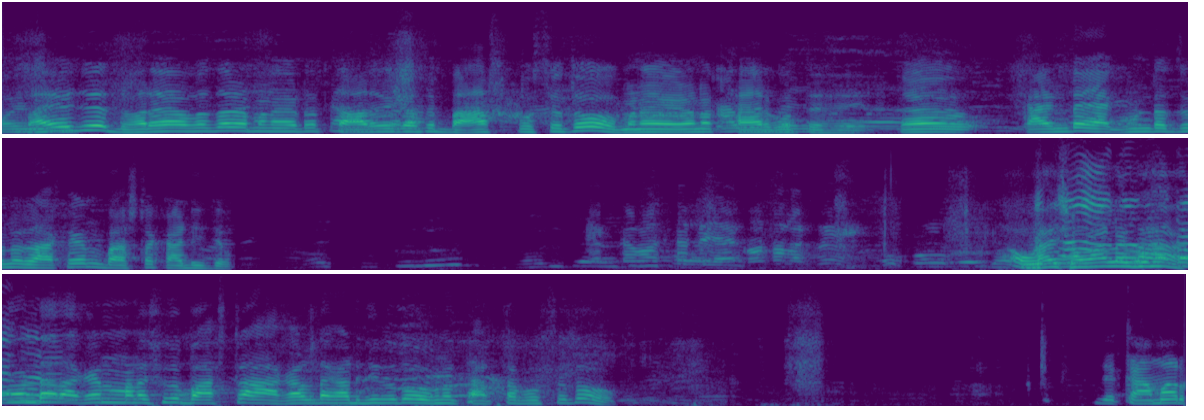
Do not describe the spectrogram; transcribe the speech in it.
ভাই যে ধরে বাজার মানে একটা তারের কাছে বাস পড়ছে তো মানে এখানে ফায়ার করতেছে। তা কারেন্টটা এক ঘণ্টার জন্য রাখেন বাসটা কাটিয়ে দেবো। ভাই সময় লাগবে না? ঘণ্টা রাখেন মানে শুধু বাসটা আগালটা কাটি দিবে তো ওখানে তারটা পড়ছে তো। যে কামার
